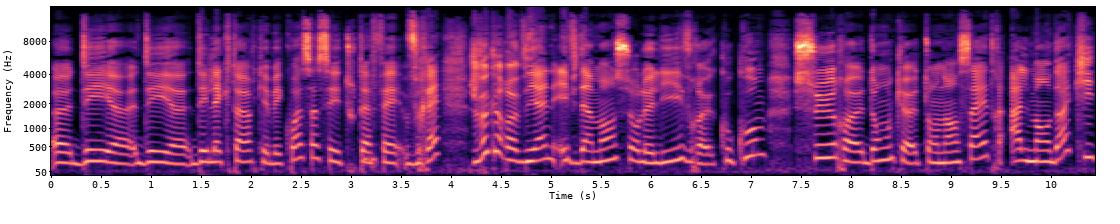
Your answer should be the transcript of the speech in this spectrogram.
euh, des euh, des, des lecteurs québécois. Ça, c'est tout à fait vrai. Je veux que revienne évidemment sur le livre Coucoum, sur donc ton ancêtre Almanda, qui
